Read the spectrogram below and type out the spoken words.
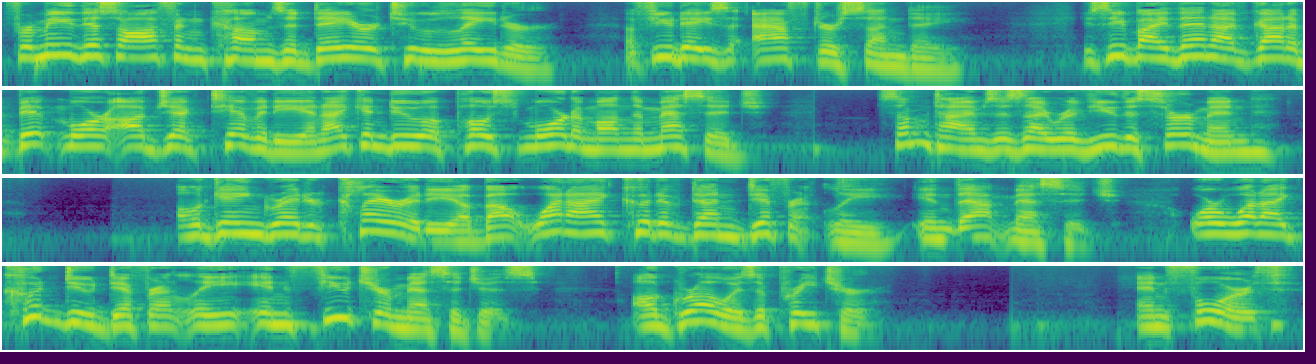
For me, this often comes a day or two later, a few days after Sunday. You see, by then I've got a bit more objectivity and I can do a post mortem on the message. Sometimes, as I review the sermon, I'll gain greater clarity about what I could have done differently in that message, or what I could do differently in future messages. I'll grow as a preacher. And fourth,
